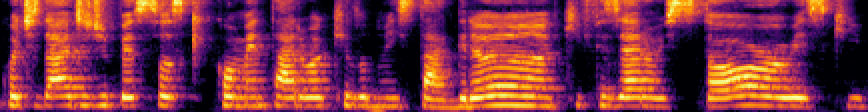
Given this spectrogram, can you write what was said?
quantidade de pessoas que comentaram aquilo no Instagram, que fizeram stories, que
